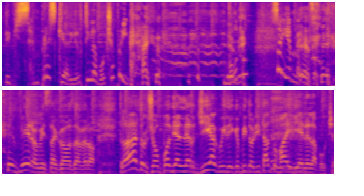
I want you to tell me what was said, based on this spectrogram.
devi sempre schiarirti la voce prima. Voto ve- sei e mezzo. È, vero questa cosa però Tra l'altro c'ho un po' di allergia Quindi hai capito ogni tanto va e viene la voce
